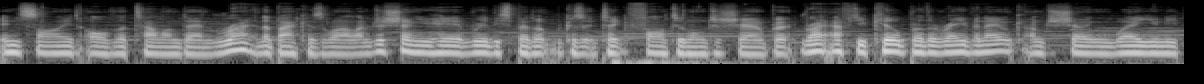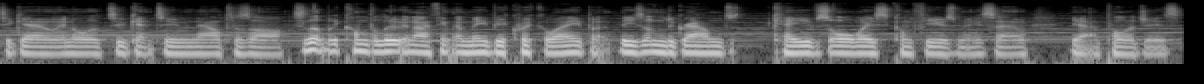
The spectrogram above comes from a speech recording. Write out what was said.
inside of the Talon Den, right at the back as well. I'm just showing you here really sped up because it'd take far too long to show, but right after you kill Brother Ravenoak, I'm just showing where you need to go in order to get to Nal'taszar. It's a little bit convoluted, I think there may be a quicker way, but these underground caves always confuse me, so yeah, apologies.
